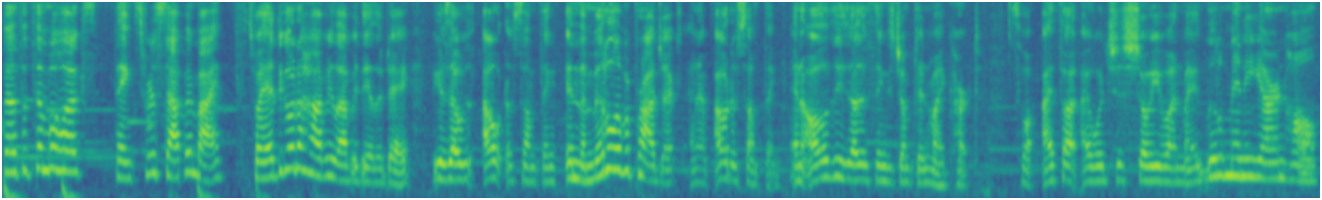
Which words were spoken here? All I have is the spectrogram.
Beth with Thimblehooks. Thanks for stopping by. So I had to go to Hobby Lobby the other day because I was out of something in the middle of a project and I'm out of something. And all of these other things jumped in my cart. So I thought I would just show you on my little mini yarn haul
